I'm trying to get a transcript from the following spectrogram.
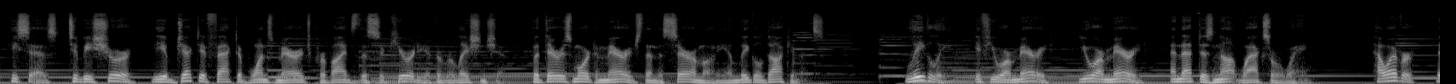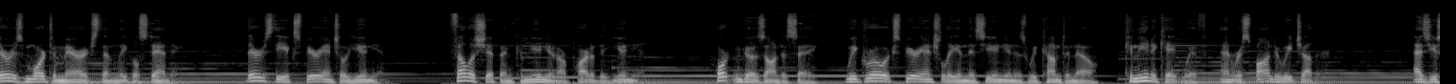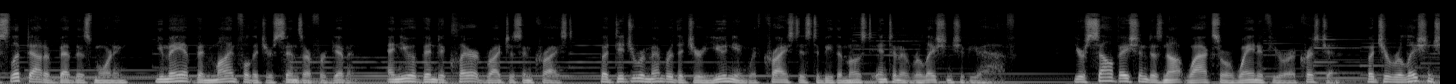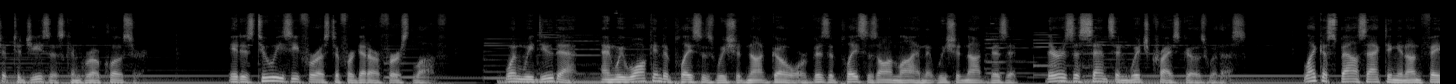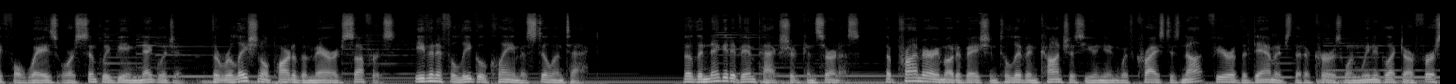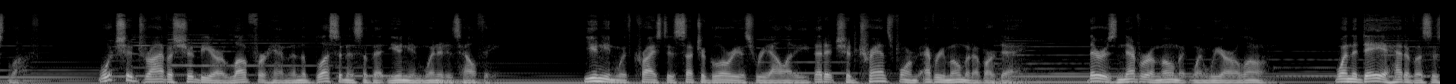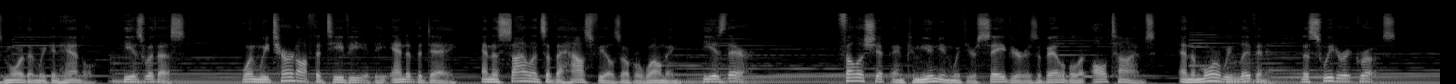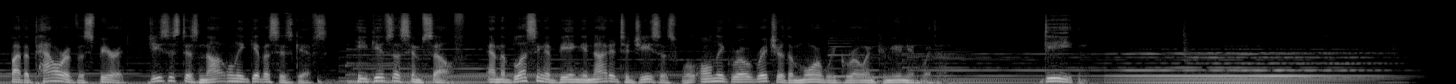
He says, To be sure, the objective fact of one's marriage provides the security of the relationship, but there is more to marriage than the ceremony and legal documents. Legally, if you are married, you are married, and that does not wax or wane. However, there is more to marriage than legal standing. There is the experiential union. Fellowship and communion are part of the union. Horton goes on to say, we grow experientially in this union as we come to know, communicate with, and respond to each other. As you slipped out of bed this morning, you may have been mindful that your sins are forgiven, and you have been declared righteous in Christ, but did you remember that your union with Christ is to be the most intimate relationship you have? Your salvation does not wax or wane if you are a Christian, but your relationship to Jesus can grow closer. It is too easy for us to forget our first love. When we do that, and we walk into places we should not go or visit places online that we should not visit, there is a sense in which Christ goes with us. Like a spouse acting in unfaithful ways or simply being negligent, the relational part of the marriage suffers, even if the legal claim is still intact. Though the negative impact should concern us, the primary motivation to live in conscious union with Christ is not fear of the damage that occurs when we neglect our first love. What should drive us should be our love for Him and the blessedness of that union when it is healthy. Union with Christ is such a glorious reality that it should transform every moment of our day. There is never a moment when we are alone. When the day ahead of us is more than we can handle, He is with us. When we turn off the TV at the end of the day, and the silence of the house feels overwhelming, He is there. Fellowship and communion with your Savior is available at all times, and the more we live in it, the sweeter it grows. By the power of the Spirit, Jesus does not only give us His gifts, He gives us Himself, and the blessing of being united to Jesus will only grow richer the more we grow in communion with Him. D.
